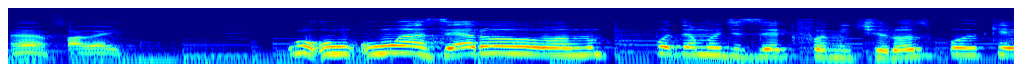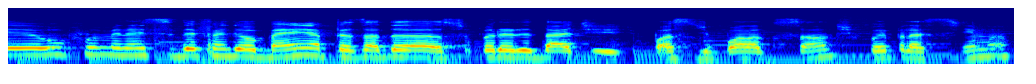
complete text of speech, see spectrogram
Ah, fala aí. O, o 1x0 não podemos dizer que foi mentiroso, porque o Fluminense se defendeu bem, apesar da superioridade de posse de bola do Santos, foi para cima.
